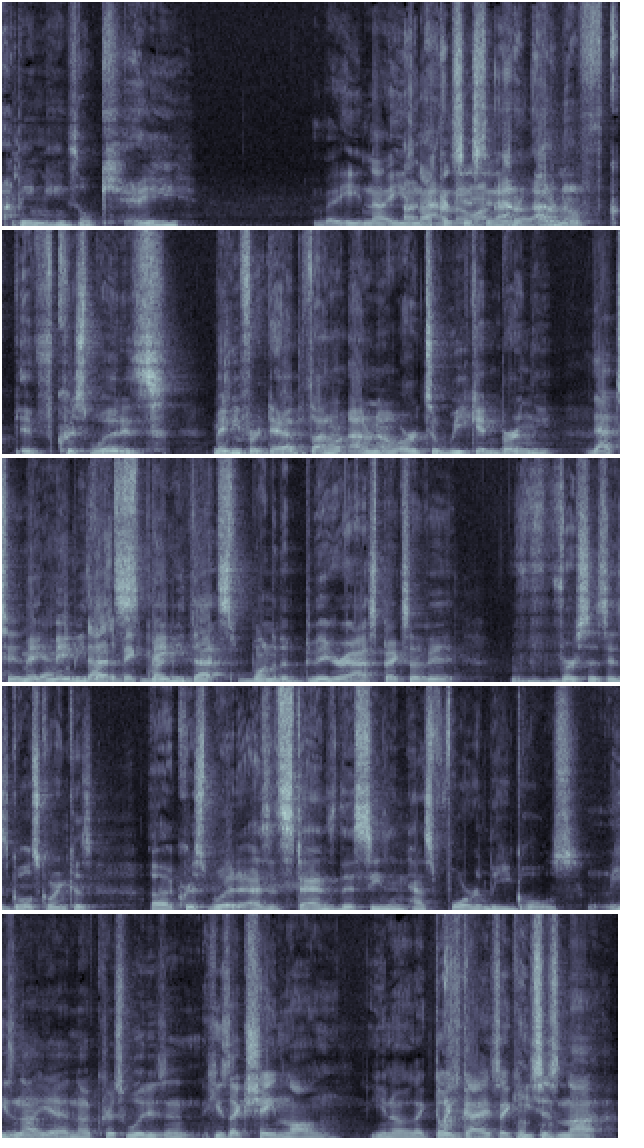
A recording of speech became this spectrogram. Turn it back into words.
I mean, he's okay. But he not. He's I- not I don't consistent I, don't. enough. I don't know if, if Chris Wood is maybe for depth. I don't. I don't know, or to weaken Burnley. that too. May- yeah. Maybe that that's a big part. maybe that's one of the bigger aspects of it versus his goal scoring because uh, Chris Wood, as it stands this season, has four league goals. He's not. Yeah, no. Chris Wood isn't. He's like Shane Long. You know, like those guys. Like he's just not.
